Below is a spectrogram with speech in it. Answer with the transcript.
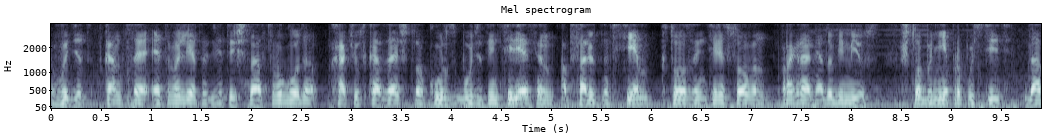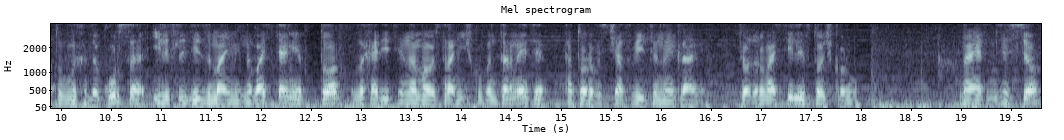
выйдет в конце этого лета 2016 года. Хочу сказать, что курс будет интересен абсолютно всем, кто заинтересован в программе Adobe Muse. Чтобы не пропустить дату выхода курса или следить за моими новостями, то заходите на мою страничку в интернете, которую вы сейчас видите на экране, fedorvasiliev.ru. На этом здесь все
